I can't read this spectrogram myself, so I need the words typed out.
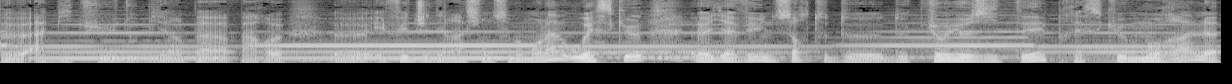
euh, habitude ou bien par, par effet de génération de ce moment-là, ou est-ce que il y avait une sorte de, de, curiosité presque morale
